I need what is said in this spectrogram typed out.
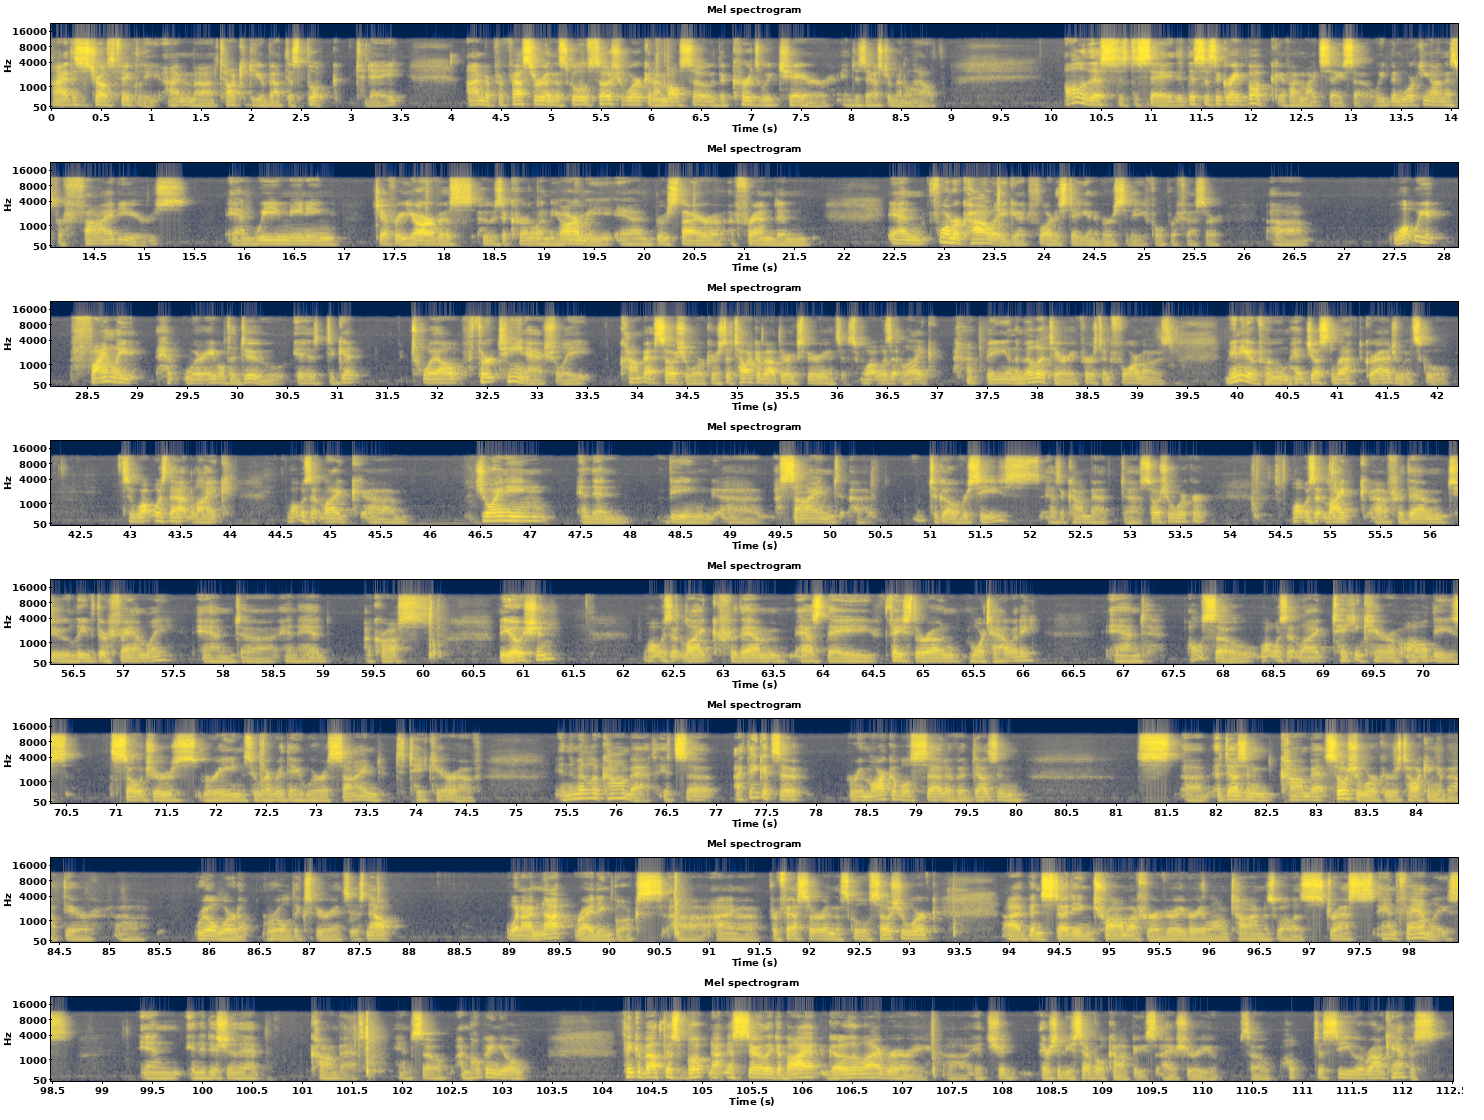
Hi, this is Charles Figley. I'm uh, talking to you about this book today. I'm a professor in the School of Social Work and I'm also the Kurzweg Chair in Disaster Mental Health. All of this is to say that this is a great book, if I might say so. We've been working on this for five years, and we meaning Jeffrey Yarvis, who's a colonel in the Army, and Bruce Thyer, a friend and, and former colleague at Florida State University, full professor. Uh, what we finally we were able to do is to get 12, 13 actually, combat social workers to talk about their experiences. What was it like being in the military, first and foremost, many of whom had just left graduate school. So what was that like? What was it like um, joining and then being uh, assigned uh, to go overseas as a combat uh, social worker? What was it like uh, for them to leave their family and, uh, and head across the ocean? What was it like for them as they faced their own mortality? And also, what was it like taking care of all these soldiers, Marines, whoever they were assigned to take care of in the middle of combat? It's a, I think it's a remarkable set of a dozen uh, a dozen combat social workers talking about their uh, real world, world experiences. Now, when I'm not writing books, uh, I'm a professor in the School of Social Work. I've been studying trauma for a very, very long time, as well as stress and families, in, in addition to that, combat. And so I'm hoping you'll think about this book, not necessarily to buy it, go to the library. Uh, it should, there should be several copies, I assure you. So hope to see you around campus.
